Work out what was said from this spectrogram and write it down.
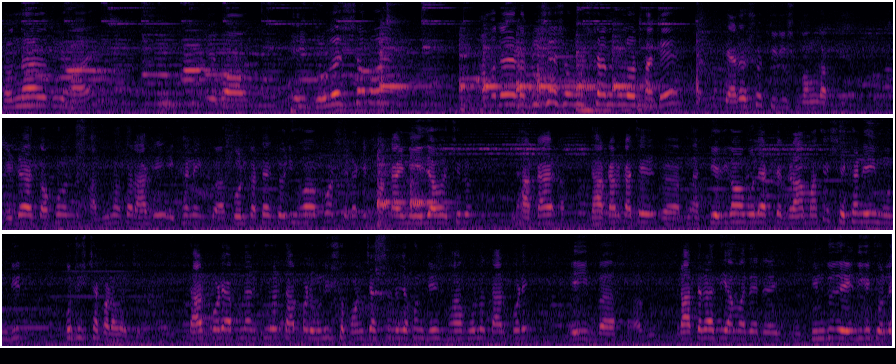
সন্ধ্যারতি হয়। এবং এই দোলের সময় আমাদের একটা বিশেষ অনুষ্ঠানগুলো থাকে, তেরোশো তিরিশ বঙ্গাব্দে। এটা তখন স্বাধীনতার আগে এখানে কলকাতায় তৈরি হওয়ার পর সেটাকে ঢাকায় নিয়ে যাওয়া হয়েছিল। ঢাকা, ঢাকার কাছে আপনার তেজগাঁও বলে একটা গ্রাম আছে, সেখানে এই মন্দির প্রতিষ্ঠা করা হয়েছিল। তারপরে আপনার কী হলো, তারপরে উনিশশো পঞ্চাশ সালে যখন দেশ ভাগ হলো, তারপরে এই রাতারাতি আমাদের হিন্দুদের এইদিকে চলে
